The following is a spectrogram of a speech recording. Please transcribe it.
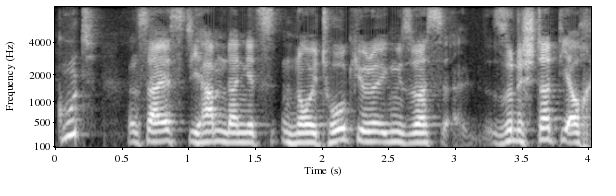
Gut. Das heißt, die haben dann jetzt Neu-Tokio oder irgendwie sowas. So eine Stadt, die auch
